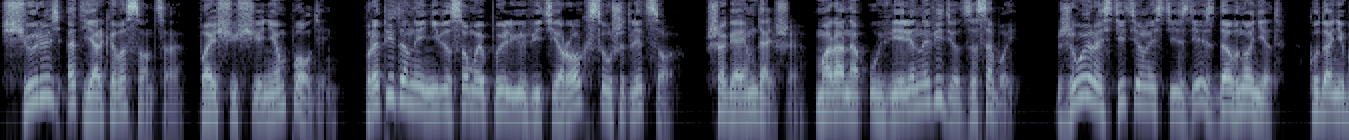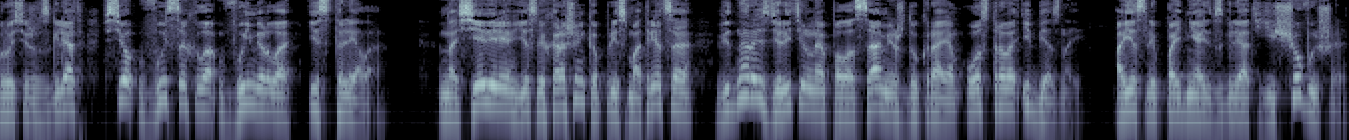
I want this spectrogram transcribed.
Щурюсь от яркого солнца. По ощущениям полдень. Пропитанный невесомой пылью ветерок сушит лицо. Шагаем дальше. Марана уверенно ведет за собой. Живой растительности здесь давно нет. Куда ни бросишь взгляд, все высохло, вымерло и стлело. На севере, если хорошенько присмотреться, видна разделительная полоса между краем острова и бездной. А если поднять взгляд еще выше,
